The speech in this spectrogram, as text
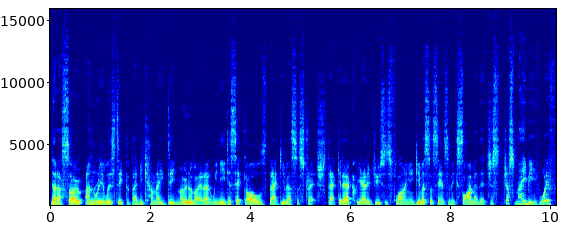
that are so unrealistic that they become a demotivator, we need to set goals that give us a stretch, that get our creative juices flowing and give us a sense of excitement that just just maybe what if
